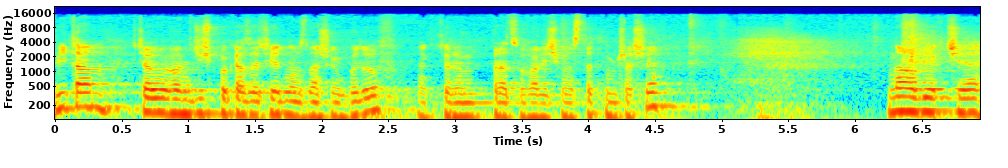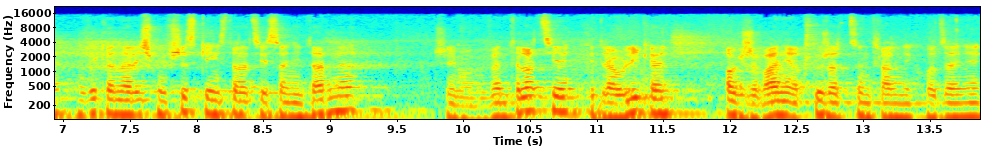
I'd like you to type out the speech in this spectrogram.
Witam. Chciałbym Wam dziś pokazać jedną z naszych budów, na którym pracowaliśmy w ostatnim czasie. Na obiekcie wykonaliśmy wszystkie instalacje sanitarne, czyli mamy wentylację, hydraulikę, ogrzewanie, odkurzacz centralny, chłodzenie.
